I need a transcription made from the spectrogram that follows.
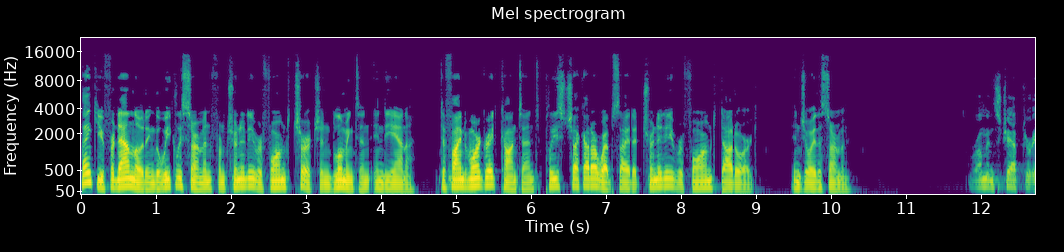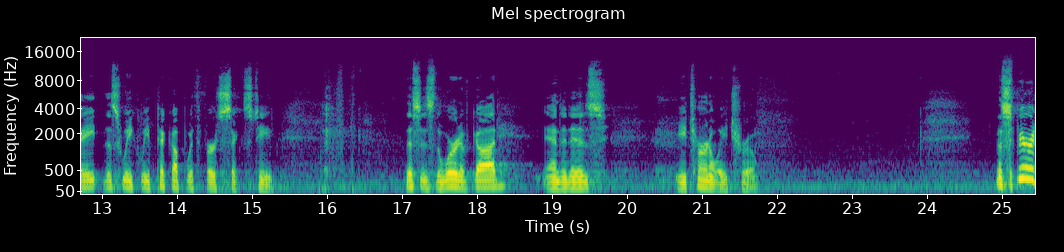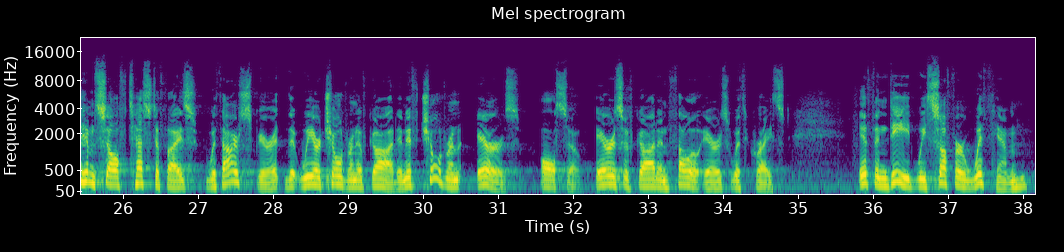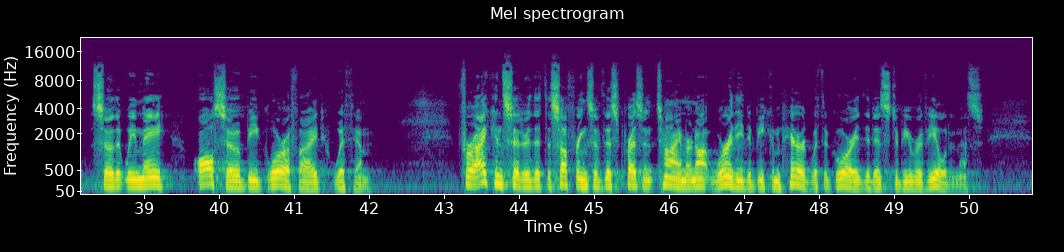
Thank you for downloading the weekly sermon from Trinity Reformed Church in Bloomington, Indiana. To find more great content, please check out our website at trinityreformed.org. Enjoy the sermon. Romans chapter 8, this week we pick up with verse 16. This is the Word of God, and it is eternally true. The Spirit Himself testifies with our spirit that we are children of God, and if children, heirs also, heirs of God and fellow heirs with Christ. If indeed we suffer with Him, so that we may also be glorified with Him. For I consider that the sufferings of this present time are not worthy to be compared with the glory that is to be revealed in us.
